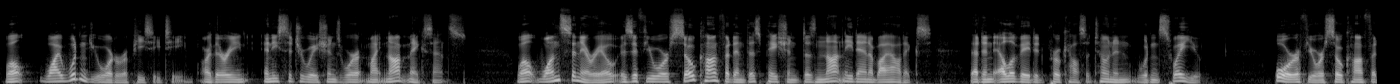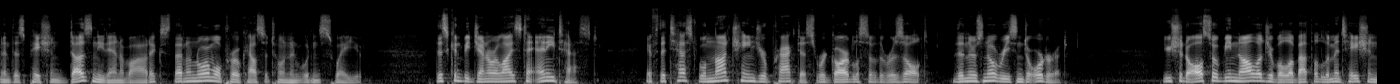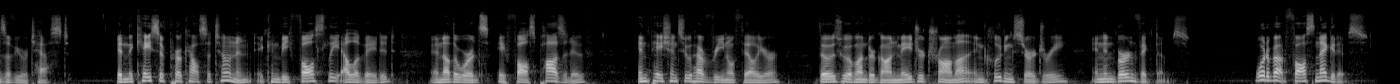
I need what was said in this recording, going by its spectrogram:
Well, why wouldn't you order a PCT? Are there any situations where it might not make sense? Well, one scenario is if you are so confident this patient does not need antibiotics that an elevated procalcitonin wouldn't sway you or if you are so confident this patient does need antibiotics that a normal procalcitonin wouldn't sway you. This can be generalized to any test. If the test will not change your practice regardless of the result, then there's no reason to order it. You should also be knowledgeable about the limitations of your test. In the case of procalcitonin, it can be falsely elevated, in other words, a false positive, in patients who have renal failure, those who have undergone major trauma, including surgery, and in burn victims. What about false negatives?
